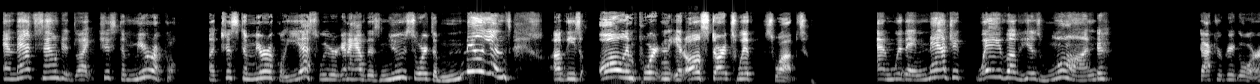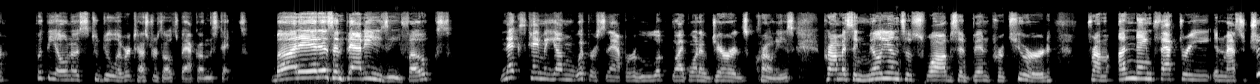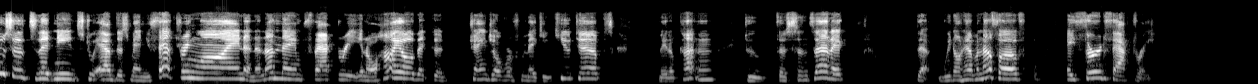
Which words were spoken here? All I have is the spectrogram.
And that sounded like just a miracle a, just a miracle. Yes, we were going to have this new source of millions of these all important, it all starts with swabs. And with a magic wave of his wand, Dr. Giroir put the onus to deliver test results back on the states. But it isn't that easy, folks. Next came a young whippersnapper who looked like one of Jared's cronies, promising millions of swabs had been procured from unnamed factory in Massachusetts that needs to add this manufacturing line and an unnamed factory in Ohio that could change over from making Q-tips made of cotton to the synthetic that we don't have enough of, a third factory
